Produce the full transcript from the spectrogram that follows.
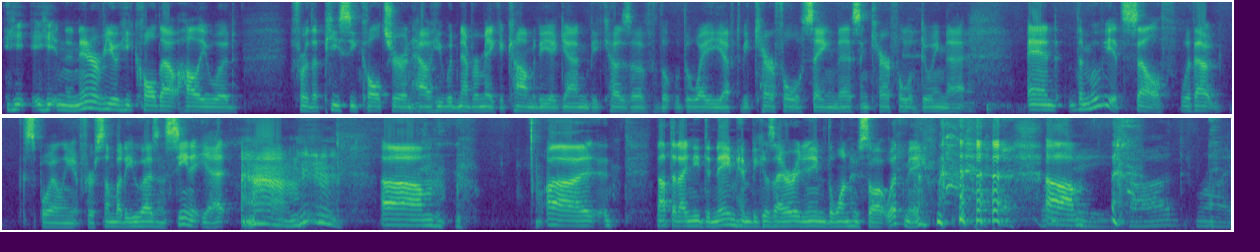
he, he in an interview he called out Hollywood for the PC culture and how he would never make a comedy again because of the, the way you have to be careful of saying this and careful of doing that. And the movie itself, without spoiling it for somebody who hasn't seen it yet, um, uh, not that I need to name him because I already named the one who saw it with me. Um, Todd Ryan.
